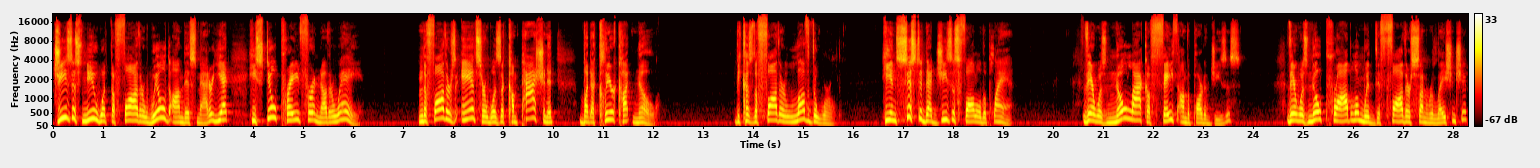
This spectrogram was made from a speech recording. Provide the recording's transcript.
Jesus knew what the Father willed on this matter, yet he still prayed for another way. And the Father's answer was a compassionate but a clear cut no. Because the Father loved the world, he insisted that Jesus follow the plan. There was no lack of faith on the part of Jesus. There was no problem with the father son relationship.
